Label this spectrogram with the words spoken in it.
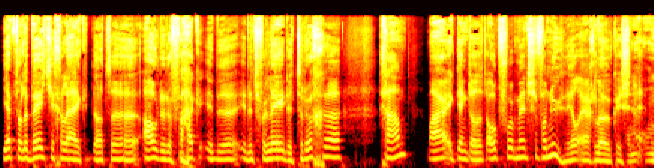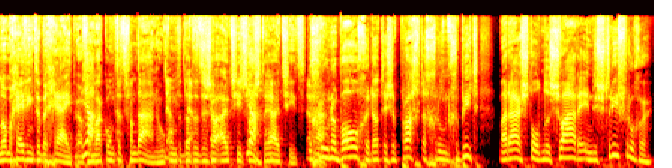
je hebt wel een beetje gelijk dat eh, ouderen vaak in, de, in het verleden teruggaan. gaan. maar ik denk dat het ook voor mensen van nu heel erg leuk is. Om, om de omgeving te begrijpen. Ja. Van waar komt het vandaan? Hoe Ja, komt het dat ja, het er zo uitziet zoals Ja. het eruit ziet? De Groene Bogen, dat is een prachtig groen gebied. Maar daar stond een zware industrie vroeger.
